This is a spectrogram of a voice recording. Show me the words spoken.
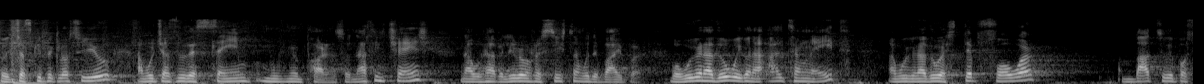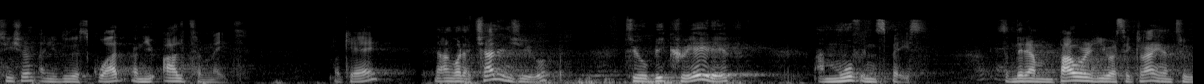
So just keep it close to you, and we just do the same movement pattern. So nothing changed. Now we have a little resistance with the ViPR. What we're gonna do, we're gonna alternate, and we're gonna do a step forward, and back to the position, and you do the squat, and you alternate. Okay? Now I'm gonna challenge you to be creative and move in space. Okay. So then I'm empowering you as a client to,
